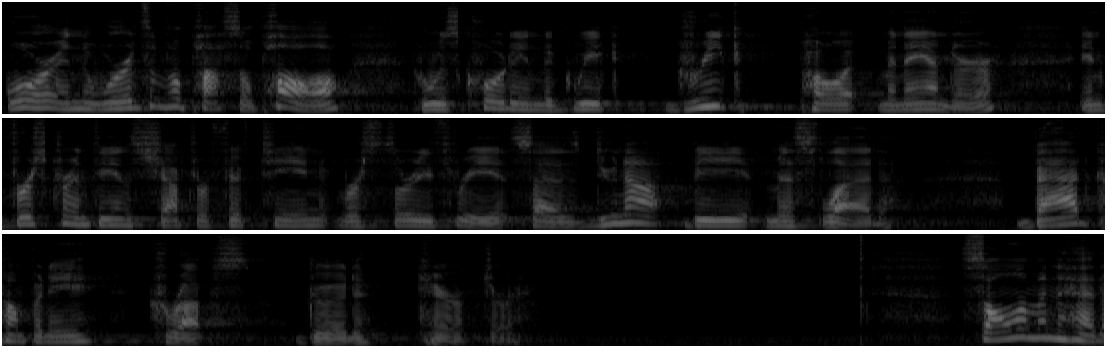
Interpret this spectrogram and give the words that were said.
Or, in the words of Apostle Paul, who was quoting the Greek, Greek poet Menander, in 1 Corinthians chapter 15, verse 33, it says, Do not be misled. Bad company corrupts good character. Solomon had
